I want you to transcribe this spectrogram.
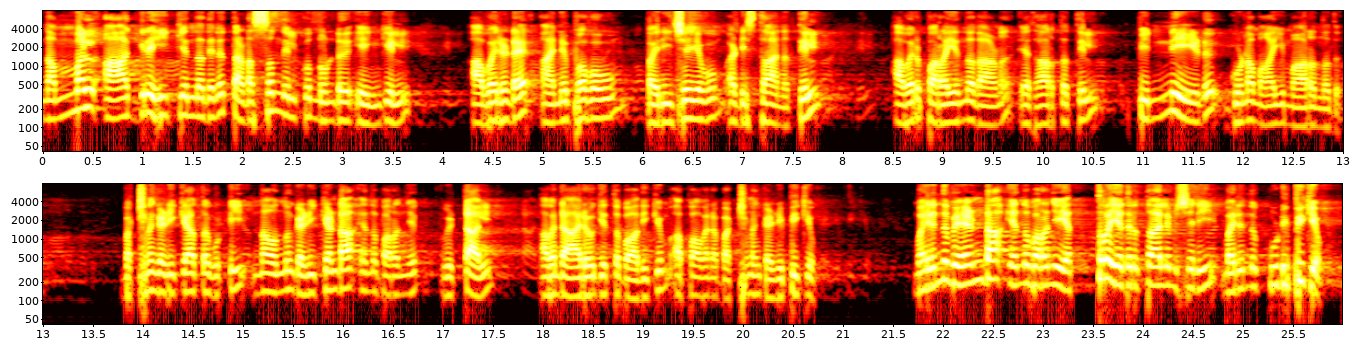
നമ്മൾ ആഗ്രഹിക്കുന്നതിന് തടസ്സം നിൽക്കുന്നുണ്ട് എങ്കിൽ അവരുടെ അനുഭവവും പരിചയവും അടിസ്ഥാനത്തിൽ അവർ പറയുന്നതാണ് യഥാർത്ഥത്തിൽ പിന്നീട് ഗുണമായി മാറുന്നത്. ഭക്ഷണം കഴിക്കാത്ത കുട്ടി എന്നാ ഒന്നും കഴിക്കണ്ട എന്ന് പറഞ്ഞ് വിട്ടാൽ അവന്റെ ആരോഗ്യത്തെ ബാധിക്കും അപ്പോൾ അവനെ ഭക്ഷണം കഴിപ്പിക്കും. മരുന്ന് വേണ്ട എന്ന് പറഞ്ഞ് എത്ര എതിർത്താലും ശരി മരുന്ന് കുടിപ്പിക്കും.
